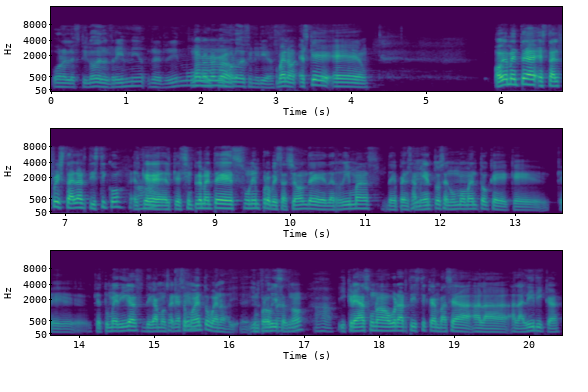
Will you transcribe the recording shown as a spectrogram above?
o en el estilo del ritmo. Del ritmo No, no, no, ¿Cómo no. lo definirías? Bueno, es que eh, obviamente está el freestyle artístico, el que, el que simplemente es una improvisación de, de rimas, de pensamientos en un momento que, que, que, que tú me digas, digamos, en ese Sí. momento, bueno, improvisas, momento. ¿no? Ajá. Y creas una obra artística en base a, a la, a la lírica.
